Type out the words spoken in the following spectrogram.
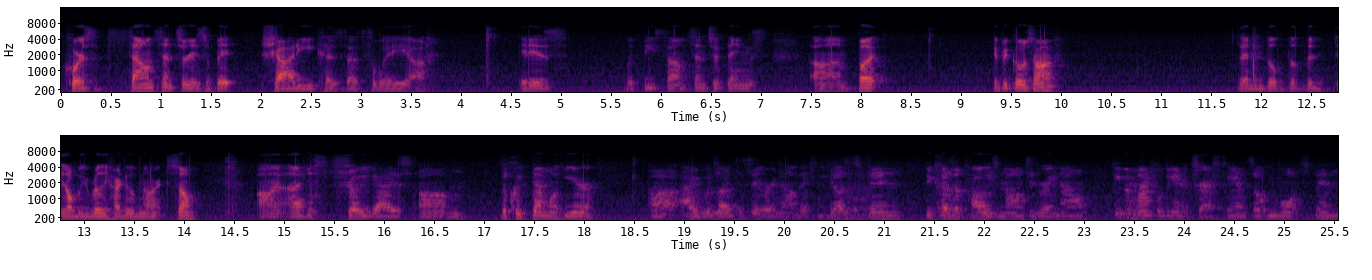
Of course, its sound sensor is a bit shoddy because that's the way uh, it is with these sound sensor things. Um, but if it goes off, then they'll, they'll, it'll be really hard to ignore it. So, uh, I'll just show you guys um, the quick demo here. Uh, I would like to say right now that he does spin because of how he's mounted right now. Keep in mind he'll be in a trash can, so he won't spin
